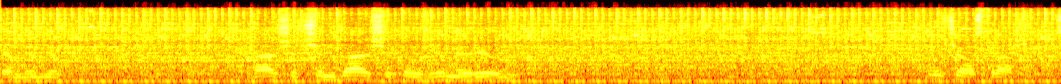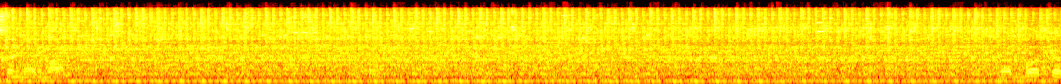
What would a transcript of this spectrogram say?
каменюк. Далі, чим далі, то вже не рівні. Нічого страшного, все нормально. Робота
